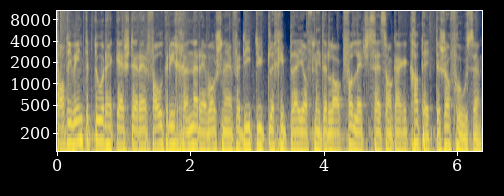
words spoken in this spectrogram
Fadi Winterthur hat gestern erfolgreich können Revanche nehmen für die deutliche Playoff-Niederlage von letzter Saison gegen Kadetten Schaffhausen.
